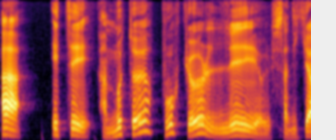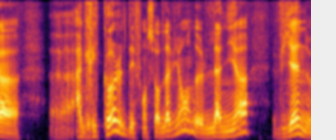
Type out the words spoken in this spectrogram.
a été un moteur pour que les euh, syndicats agricoles défenseurs de la viande, l'ANIA, viennent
